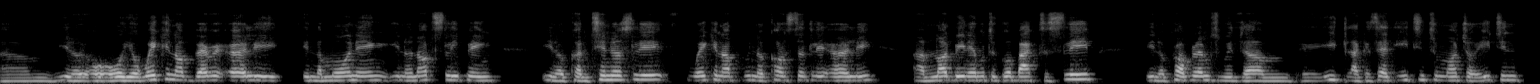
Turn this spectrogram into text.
um, you know, or, or, you're waking up very early in the morning, you know, not sleeping, you know, continuously, waking up, you know, constantly early, um, not being able to go back to sleep, you know, problems with, um, eat, like I said, eating too much or eating,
